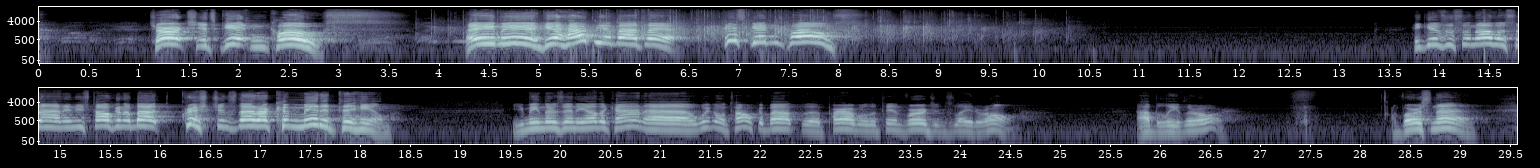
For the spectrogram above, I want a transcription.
Church, it's getting close. Amen. Get happy about that. It's getting close. He gives us another sign, and he's talking about Christians that are committed to Him. You mean there's any other kind? Uh, we're going to talk about the parable of the ten virgins later on. I believe there are. Verse 9.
